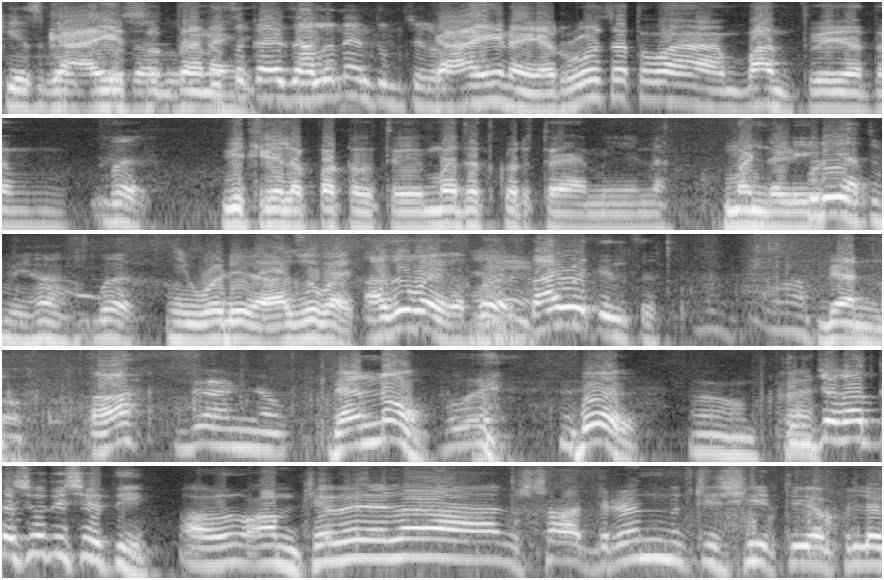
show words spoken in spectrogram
केस काही घातलं सुद्धा. नाही. तसं काय झालं नाही ना तुमच्याकडे? काही नाही. रोज आता वा- बांधतोय आता बर. विक्रीला पटवतोय मदत करतोय आम्ही न- मंडळी. पुढे या तुम्ही? हा बर. हे वडील आजोबा आहेत. आजोबा आहे का? बर. काय वय त्यांचं? ब्याण्णव. हा ब्याण्णव. ब्याण्णव? बर. हं, काय? तुमच्या काळात कशी होती शेती? अहो, आमच्या वेळेला साधारण ती शेती आपल्या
